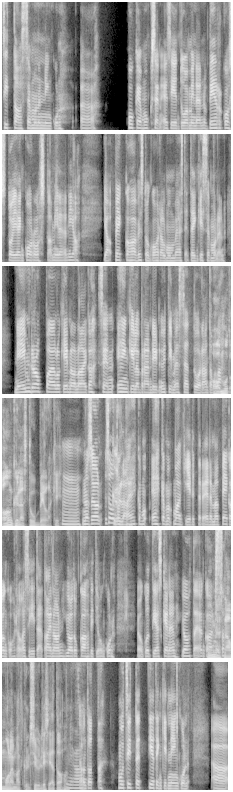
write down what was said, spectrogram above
Sitten taas semmoinen niin kuin, ö, kokemuksen esiin tuominen, verkostojen korostaminen ja, ja Pekka Haaviston kohdalla mun mielestä etenkin semmoinen name-droppailukin on aika sen henkilöbrändin ytimessä, että tuodaan tavallaan... On, mutta on kyllä Stubbillakin. Mm. No se on, se on totta. Ehkä, ehkä mä, mä oon kiinnittänyt enemmän Pekan kohdalla siitä, että aina on juotu kahvit jonkun, jonkun tieskenen johtajan kanssa. Mun nämä on molemmat kyllä syyllisiä tuohon. Se on totta. Mutta sitten tietenkin niin kun, äh,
